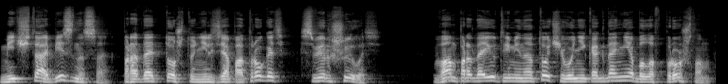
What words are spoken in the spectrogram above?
Мечта бизнеса – продать то, что нельзя потрогать, свершилась. Вам продают именно то, чего никогда не было в прошлом,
